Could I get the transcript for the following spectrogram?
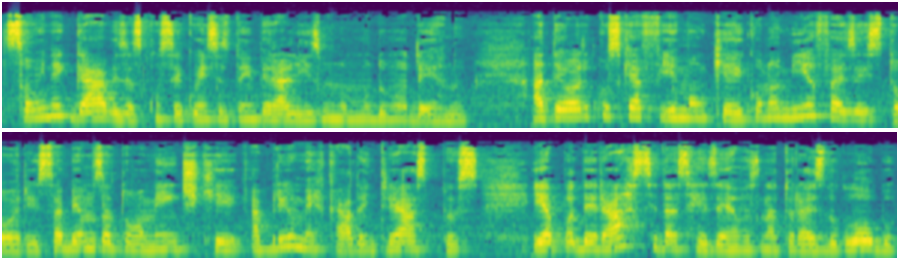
são inegáveis as consequências do imperialismo no mundo moderno. Há teóricos que afirmam que a economia faz a história e sabemos atualmente que abrir o mercado, entre aspas, e apoderar-se das reservas naturais do globo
